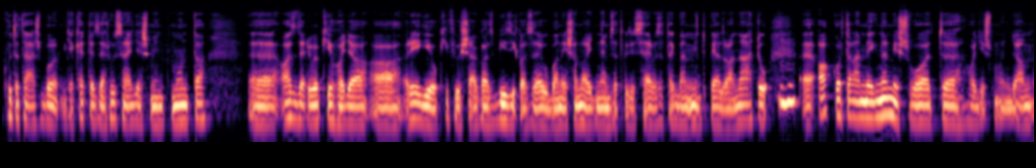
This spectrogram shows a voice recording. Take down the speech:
kutatásból, ugye 2021-es, mint mondta, az derül ki, hogy a, a régió kifűsága az bízik az EU-ban és a nagy nemzetközi szervezetekben, mint például a NATO. Uh-huh. Akkor talán még nem is volt, hogy is mondjam,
